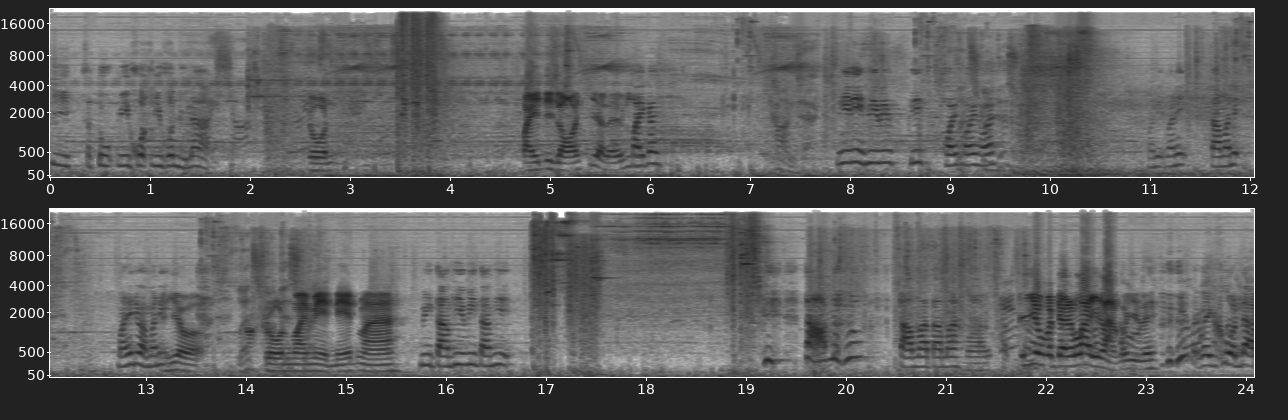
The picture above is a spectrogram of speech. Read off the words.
พี่ศัตรูมีคนมีคนอยู่หน้า Nice shot. โดน ไปดิล้อเหี้ยเลยพี่ไปก็ Contact. นี่นี่พี่พี่พี่ถอยถอย Let's ถอย go this way. มานี่มานี่ตามมานี่มานี่ดีกว่ามานี่ไอ้เหี้ย Let's โด go น this ไม way. เมดเนสมา วิ่งตามพี่วิ่งตามพี่พี่ตามแล้วตามมาตามมาไอ้เหี้ยมันยังไล่หลังมาอยู่เลยแต่เป็นคนน่า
